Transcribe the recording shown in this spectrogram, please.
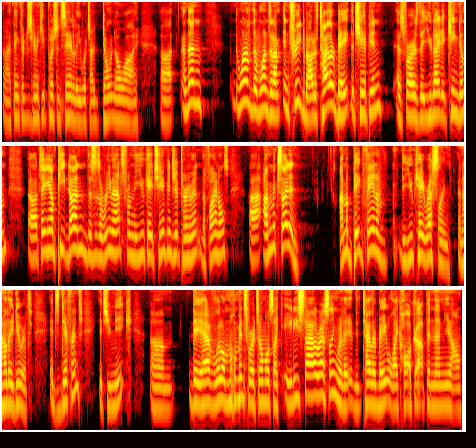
And I think they're just going to keep pushing Sanity, which I don't know why. Uh, and then one of the ones that I'm intrigued about is Tyler Bate, the champion as far as the United Kingdom, uh, taking on Pete Dunne. This is a rematch from the UK Championship tournament, the finals. Uh, I'm excited. I'm a big fan of the UK wrestling and how they do it. It's different, it's unique. Um, they have little moments where it's almost like 80s style wrestling where they, Tyler Bate will like hulk up and then, you know,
